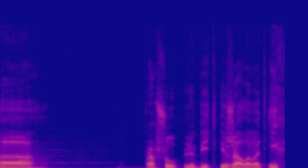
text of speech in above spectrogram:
Э, прошу любить и жаловать их.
